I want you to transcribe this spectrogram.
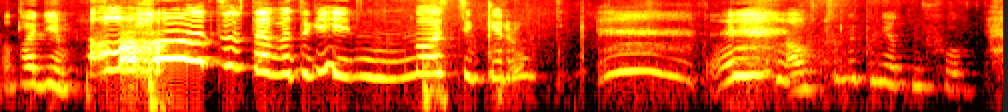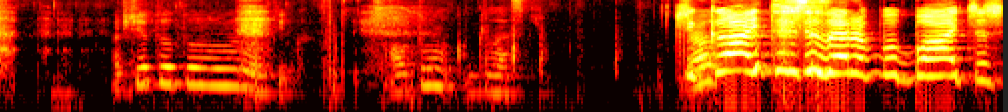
От Вадим, Ого, це в тебе такий носик. і ру- а от це непонятно що. А ще тут е, ротик. А от глазки. Чекай, ти ще зараз побачиш.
